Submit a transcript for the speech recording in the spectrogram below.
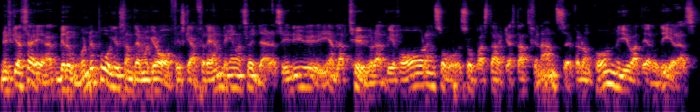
nu ska jag säga att beroende på just de demografiska förändringarna och så vidare så är det ju jävla tur att vi har en så, så pass starka statsfinanser för de kommer ju att eroderas.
